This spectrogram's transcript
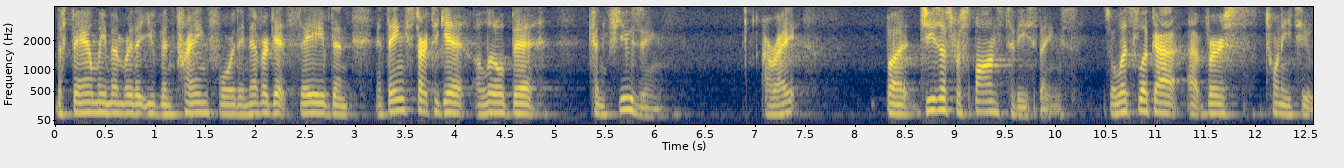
the family member that you've been praying for, they never get saved, and, and things start to get a little bit confusing all right? But Jesus responds to these things. So let's look at, at verse 22.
